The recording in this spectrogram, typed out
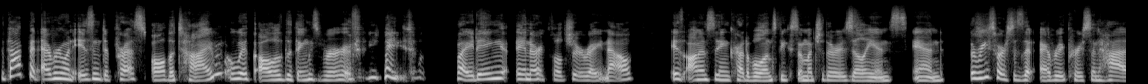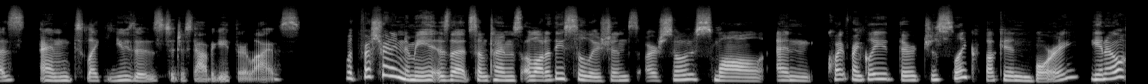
The fact that everyone isn't depressed all the time with all of the things we're like, fighting in our culture right now is honestly incredible and speaks so much of the resilience and the resources that every person has and like uses to just navigate their lives. What's frustrating to me is that sometimes a lot of these solutions are so small and quite frankly, they're just like fucking boring. You know,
